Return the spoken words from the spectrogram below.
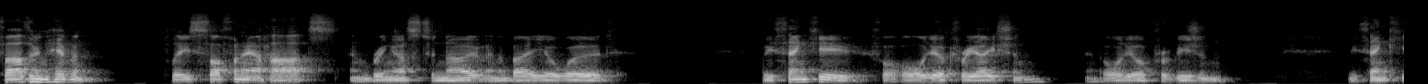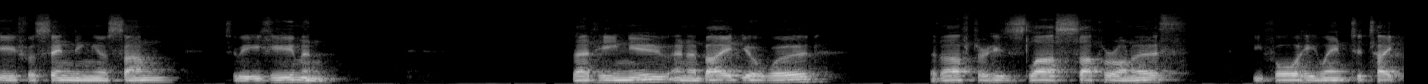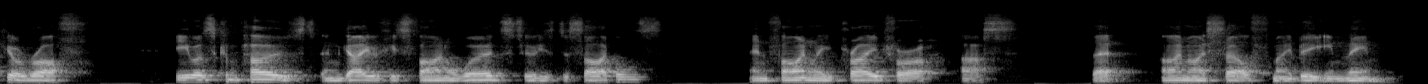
Father in heaven, please soften our hearts and bring us to know and obey your word. We thank you for all your creation and all your provision. We thank you for sending your Son to be human, that he knew and obeyed your word, that after his last supper on earth, before he went to take your wrath, he was composed and gave his final words to his disciples and finally prayed for us that I myself may be in them.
